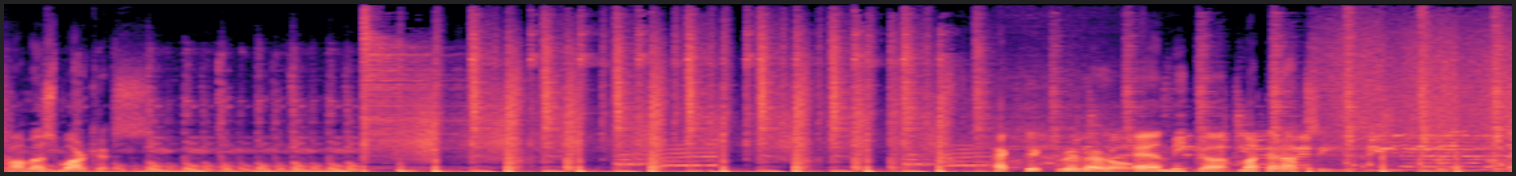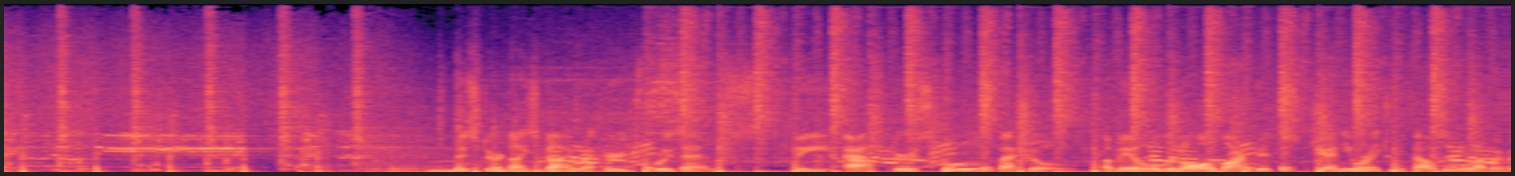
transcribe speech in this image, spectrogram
Thomas Markus. Hectik Rivero and Mika Materazzi. Mr. Nice Guy Records presents the After School Special, available in all markets January 2011.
